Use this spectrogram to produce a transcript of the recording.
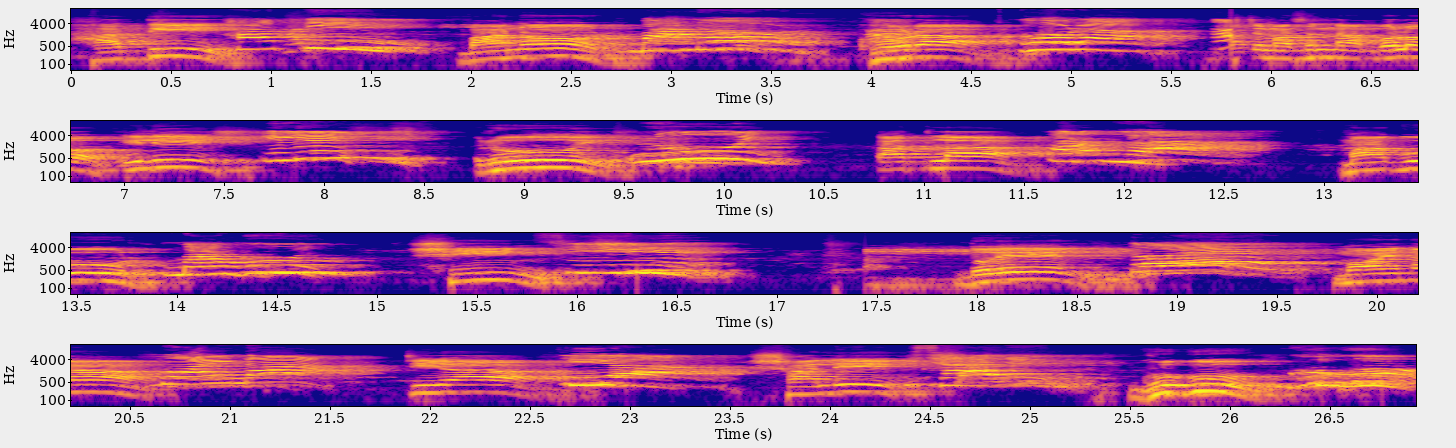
হাতি। বানর। ঘোড়া। ঘোড়া। মাছের নাম বলো। ইলিশ। রুই। কাতলা। মাগুর। মাগুর। শিং। দোয়েল। ময়না ময়না টিয়া টিয়া শালিক শালিক ঘুঘু ঘুঘু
